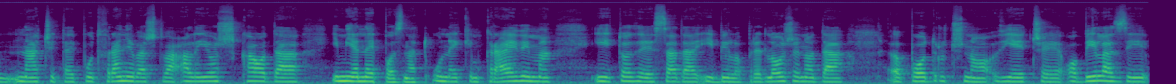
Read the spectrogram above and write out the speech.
naći taj put Franjevaštva, ali još kao da im je nepoznat u nekim krajevima i to je sada i bilo predloženo da područno vijeće obilazi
